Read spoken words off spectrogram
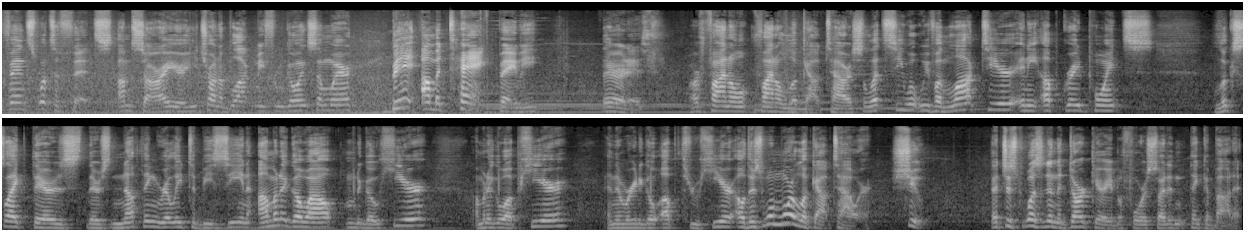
Fence? What's a fence? I'm sorry, are you trying to block me from going somewhere? Bit, I'm a tank, baby. There it is. Our final, final lookout tower. So let's see what we've unlocked here. Any upgrade points? Looks like there's there's nothing really to be seen. I'm to go out. I'm to go here. I'm to go up here. And then we're to go up through here. Oh, there's one more lookout tower. Shoot. That just wasn't in the dark area before, so I didn't think about it.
